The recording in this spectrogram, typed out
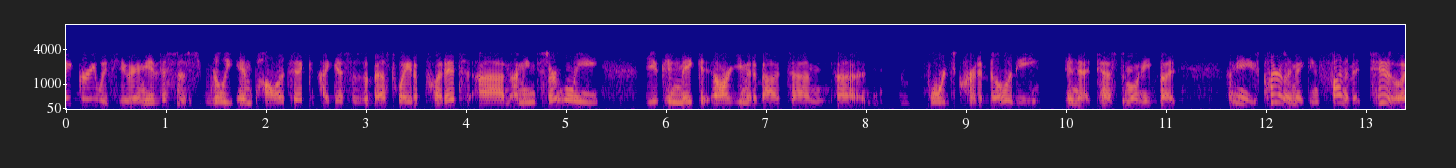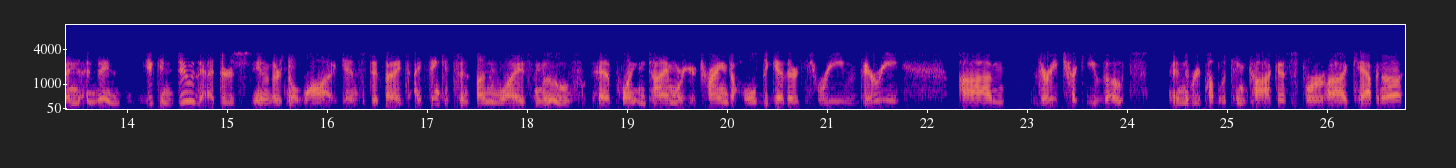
I agree with you. I mean, this is really impolitic, I guess is the best way to put it. Um, I mean, certainly you can make an argument about um, uh, Ford's credibility in that testimony, but I mean, he's clearly making fun of it too, and, and then you can do that. There's, you know, there's no law against it, but I, I think it's an unwise move at a point in time where you're trying to hold together three very, um, very tricky votes in the Republican caucus for uh, Kavanaugh,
